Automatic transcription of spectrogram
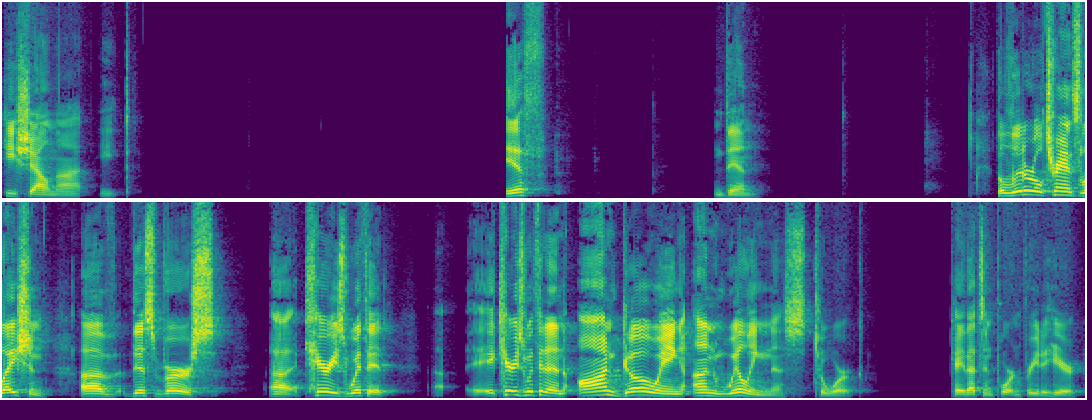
he shall not eat. If, then. The literal translation of this verse uh, carries with it uh, it carries with it an ongoing unwillingness to work. Okay, that's important for you to hear.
